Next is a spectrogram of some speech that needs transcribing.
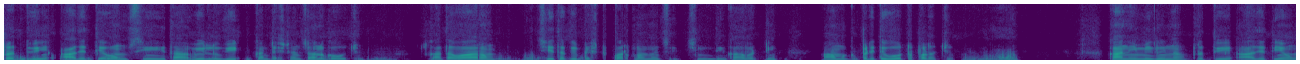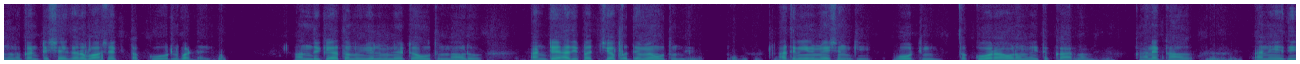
పృథ్వీ ఆదిత్యవం సీత వీళ్ళు వీక్ కంటెస్టెంట్స్ అనుకోవచ్చు. గత వారం సీతకి బెస్ట్ పర్ఫార్మెన్స్ ఇచ్చింది కాబట్టి ఆమెకు పడితే ఓట్లు పడవచ్చు కానీ మిగిలిన పృథ్వీ ఆదిత్యముల కంటే శేఖర్ భాషకి తక్కువ ఓట్లు పడ్డాయి. అందుకే అతను ఎలిమినేట్ అవుతున్నాడు అంటే అది పచ్చి అబద్ధమే అవుతుంది. అతని ఎలిమినేషన్కి ఓటింగ్ తక్కువ రావడం అయితే కారణం కానే కాదు అనేది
